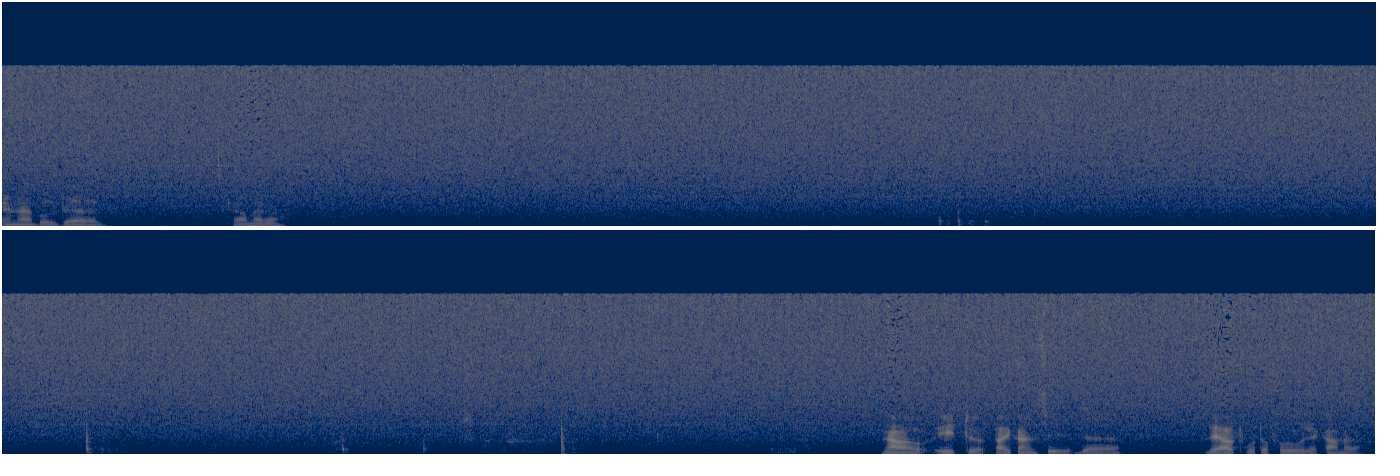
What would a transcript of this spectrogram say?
enable the camera. Now it uh, I can see the the output of the camera.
